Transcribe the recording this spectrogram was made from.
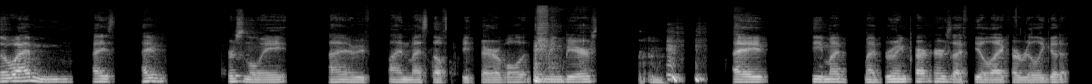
So I'm I I personally I find myself to be terrible at naming beers. I see my my brewing partners I feel like are really good at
